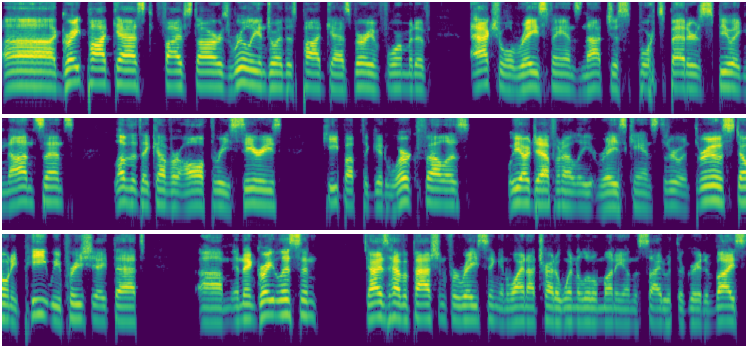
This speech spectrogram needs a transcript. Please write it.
uh, great podcast. Five stars. Really enjoy this podcast. Very informative. Actual race fans, not just sports betters spewing nonsense. Love that they cover all three series. Keep up the good work, fellas. We are definitely race cans through and through. Stony Pete, we appreciate that. Um, and then great listen Guys have a passion for racing, and why not try to win a little money on the side with their great advice?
